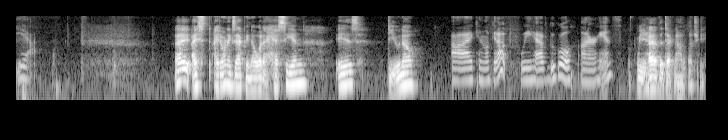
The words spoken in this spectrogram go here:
Yeah. I, I, st- I don't exactly know what a Hessian is. Do you know? I can look it up. We have Google on our hands. We have the technology.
